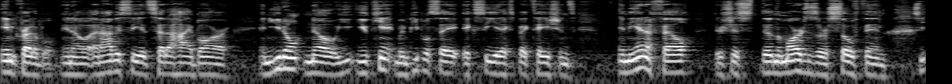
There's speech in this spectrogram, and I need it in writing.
incredible, you know, and obviously it set a high bar. And you don't know, you, you can't, when people say exceed expectations, in the NFL, there's just, the, the margins are so thin. So,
